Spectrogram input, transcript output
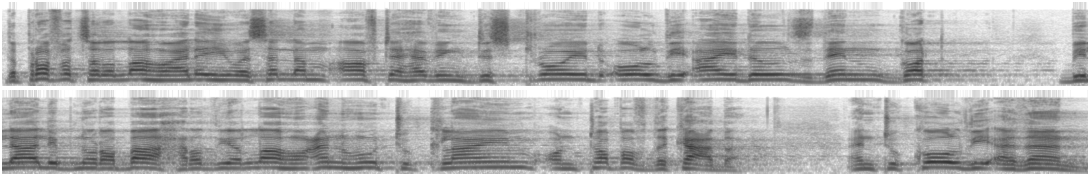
The Prophet sallallahu alayhi wasallam, after having destroyed all the idols, then got Bilal ibn Rabah radiallahu anhu to climb on top of the Kaaba and to call the adhan.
